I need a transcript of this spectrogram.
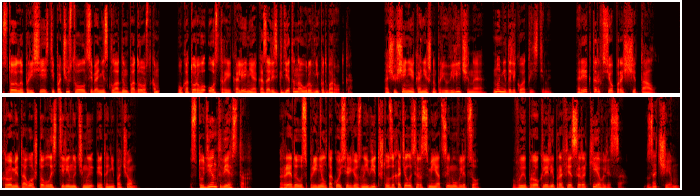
Стоило присесть и почувствовал себя нескладным подростком, у которого острые колени оказались где-то на уровне подбородка. Ощущение, конечно, преувеличенное, но недалеко от истины. Ректор все просчитал. Кроме того, что властелину тьмы это нипочем. Студент Вестер. Редеус принял такой серьезный вид, что захотелось рассмеяться ему в лицо. Вы прокляли профессора Кевлиса. Зачем?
